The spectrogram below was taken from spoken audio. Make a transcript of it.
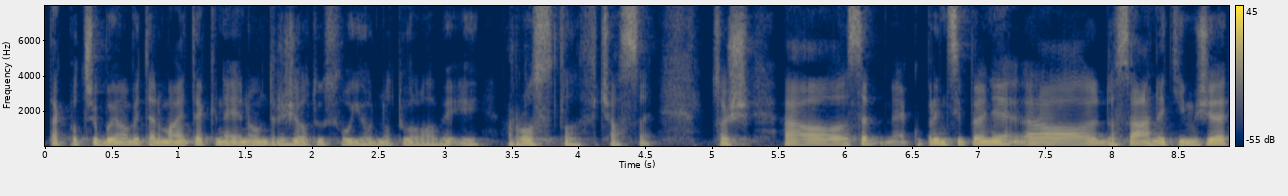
tak potřebujeme, aby ten majetek nejenom držel tu svoji hodnotu, ale aby i rostl v čase. Což se jako principálně dosáhne tím, že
